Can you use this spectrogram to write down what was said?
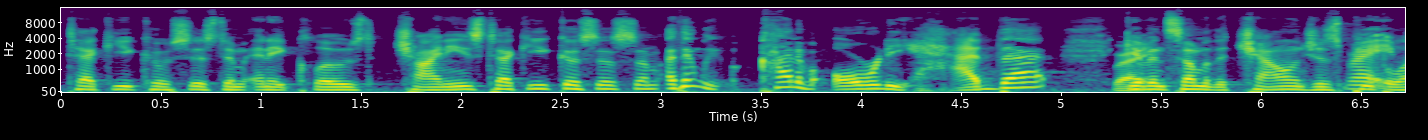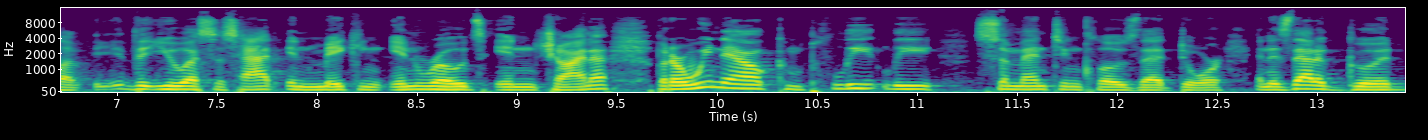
tech ecosystem and a closed Chinese tech ecosystem? I think we kind of already had that, Right. given some of the challenges people Right. have, the U.S. has had in making inroads in China. But are we now completely cementing close that door? And is that a good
